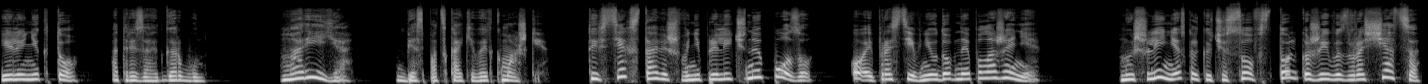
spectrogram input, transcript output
или никто», — отрезает Горбун. «Мария!» — бес подскакивает к Машке. «Ты всех ставишь в неприличную позу, Ой, прости, в неудобное положение. Мы шли несколько часов, столько же и возвращаться,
